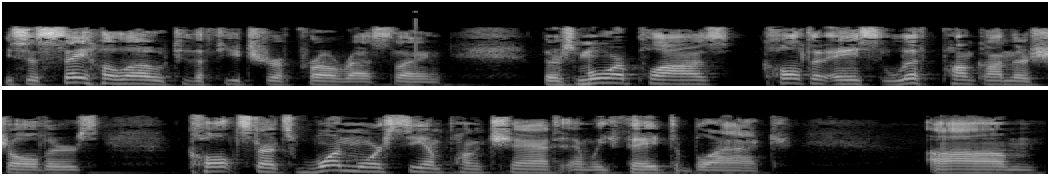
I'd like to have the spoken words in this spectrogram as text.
He says, say hello to the future of pro wrestling. There's more applause. Colt and Ace lift Punk on their shoulders. Colt starts one more CM Punk chant, and we fade to black. Um,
